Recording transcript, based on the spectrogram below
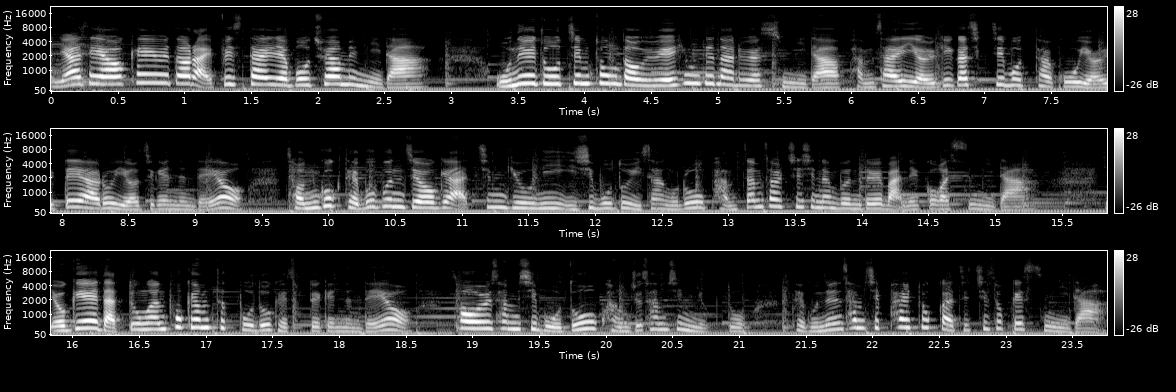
안녕하세요. K웨더 라이프스타일 예보 최함입니다. 오늘도 찜통 더위에 힘든 하루였습니다. 밤사이 열기가 식지 못하고 열대야로 이어지겠는데요. 전국 대부분 지역의 아침 기온이 25도 이상으로 밤잠 설치시는 분들 많을 것 같습니다. 여기에 낮 동안 폭염특보도 계속되겠는데요. 서울 35도, 광주 36도, 대구는 38도까지 치솟겠습니다.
